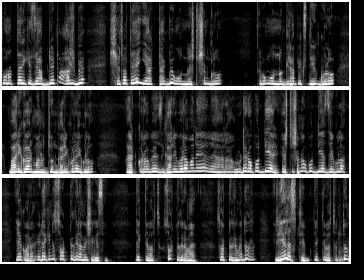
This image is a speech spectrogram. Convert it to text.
পনেরো তারিখে যে আপডেট আসবে, সেটাতে অ্যাড থাকবে অন্য স্টেশনগুলো। এবং অন্য গ্রাফিক্স দিকগুলো, বাড়িঘর, মানুষজন গাড়ি ঘোড়া এগুলো অ্যাড করা হবে। গাড়ি ঘোড়া মানে রোডের ওপর দিয়ে স্টেশনের ওপর দিয়ে যেগুলো ইয়ে করা, এটা কিন্তু চট্টগ্রাম এসে গেছি। দেখতে পাচ্ছ? চট্টগ্রাম হ্যাঁ। চট্টগ্রাম একদম রিয়েল স্টেম দেখতে পাচ্ছ? একদম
